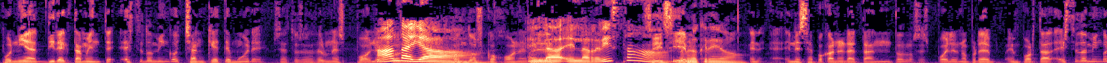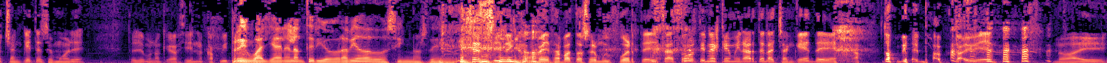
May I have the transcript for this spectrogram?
ponía directamente este domingo Chanquete muere. O sea, esto es hacer un spoiler ¡Anda con, ya! con dos cojones. ¿En de- la, ¿En la revista? Sí, sí, no en, me lo creo. En, en esa época no era tan todos los spoilers, ¿no? Pero en portada, este domingo Chanquete se muere. Entonces, bueno, ¿qué hacer en el capítulo? Pero igual ya en el anterior había dado signos de... sí, de que No. empezaba a toser muy fuerte. Esta, todo tienes que mirarte la chanquete. Está bien, bien. No hay...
